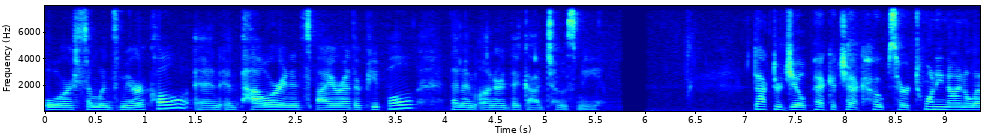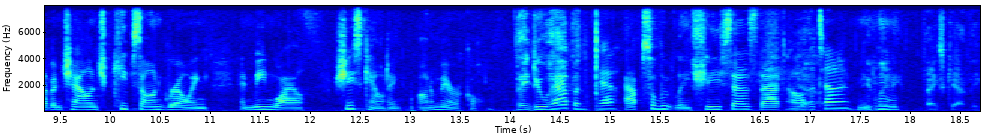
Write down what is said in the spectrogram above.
or someone's miracle and empower and inspire other people, then I'm honored that God chose me. Dr. Jill Pechacek hopes her 2911 challenge keeps on growing. And meanwhile, she's counting on a miracle. They do happen. Yeah, Absolutely. She says that all the time. Neat lady. Thanks, Kathy.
